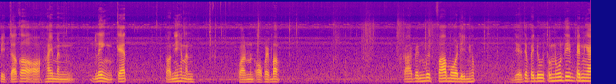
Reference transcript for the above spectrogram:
ปิดแล้วก็ให้มันเร่งแก๊ส ตอนนี้ให้มันควันมันออกไปบ้าง กลายเป็นมืดฟ้ามัวดินครับ เดี๋ยวจะไปดูตรงนู้นที่เป็นไง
